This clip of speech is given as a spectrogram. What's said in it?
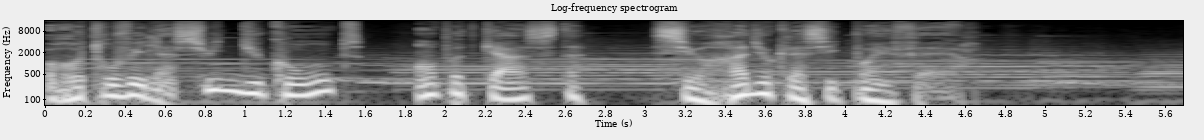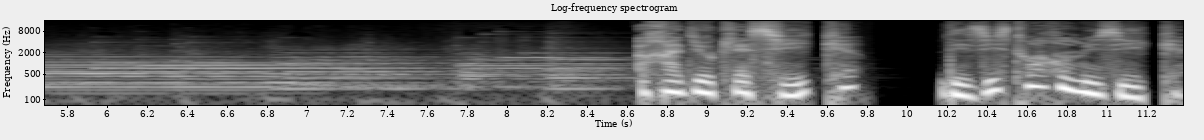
Retrouvez la suite du conte en podcast sur radioclassique.fr. Radio Classique, des histoires en musique.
